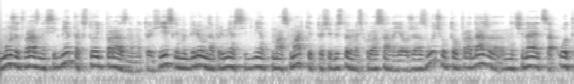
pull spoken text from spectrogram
может в разных сегментах стоить по-разному. То есть, если мы берем, например, сегмент масс-маркет, то себестоимость круассана я уже озвучил, то продажа начинается от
